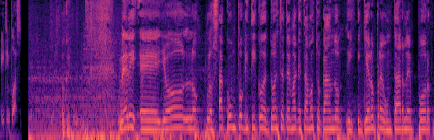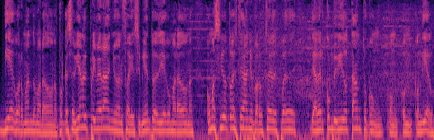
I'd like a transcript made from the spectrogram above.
18 plus. Ok. Neri, eh, yo lo, lo saco un poquitico de todo este tema que estamos tocando y, y quiero preguntarle por Diego Armando Maradona, porque se viene el primer año del fallecimiento de Diego Maradona. ¿Cómo ha sido todo este año para usted después de, de haber convivido tanto con, con, con, con Diego?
